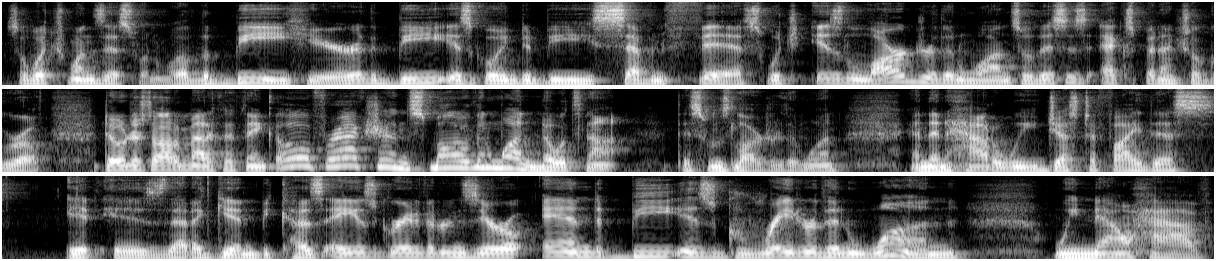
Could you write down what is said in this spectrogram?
So which one's this one? Well, the b here, the b is going to be 7 fifths, which is larger than 1, so this is exponential growth. Don't just automatically think, oh, fraction, smaller than 1. No, it's not. This one's larger than 1. And then how do we justify this? It is that, again, because a is greater than 0 and b is greater than 1, we now have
